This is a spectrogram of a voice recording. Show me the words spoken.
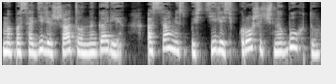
Мы посадили шаттл на горе, а сами спустились в крошечную бухту,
